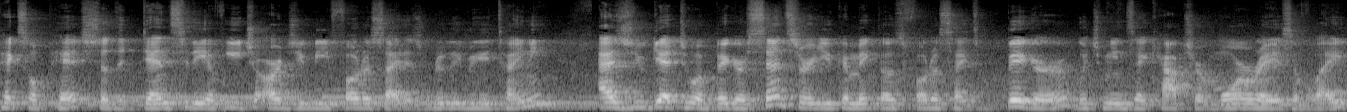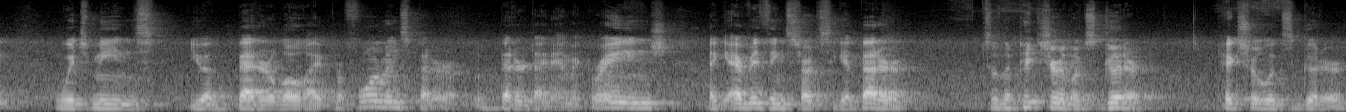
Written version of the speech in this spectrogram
pixel pitch, so the density of each RGB photosite is really, really tiny. As you get to a bigger sensor, you can make those photosites bigger, which means they capture more rays of light, which means you have better low light performance, better, better dynamic range, like everything starts to get better So the picture looks gooder. picture looks gooder.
